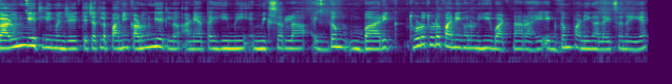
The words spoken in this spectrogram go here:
गाळून घेतली म्हणजे त्याच्यातलं पाणी काढून घेतलं आणि आता ही मी मिक्सरला एकदम बारीक थोडं थोडं पाणी घालून ही वाटणार आहे. एकदम पाणी घालायचं नाही आहे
